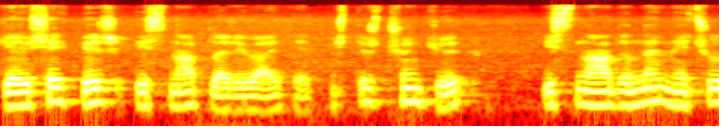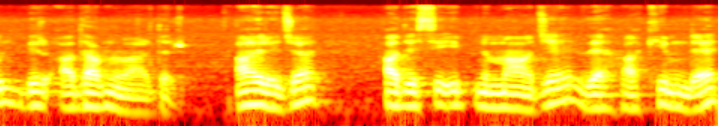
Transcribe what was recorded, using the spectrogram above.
gevşek bir isnatla rivayet etmiştir. Çünkü isnadında meçhul bir adam vardır. Ayrıca hadisi İbn Mace ve Hakim de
